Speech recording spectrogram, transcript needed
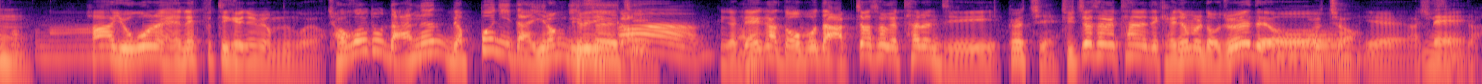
음. 똑같구나. 아 요거는 NFT 개념이 없는 거예요. 적어도 나는 몇 번이다 이런 게 그러니까. 있어야지. 아, 그러니까 내가 너보다 앞좌석에 타는지 그렇지. 뒷좌석에 타는지 개념을 넣어줘야 돼요. 그렇죠. 예, 아쉽습니다.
